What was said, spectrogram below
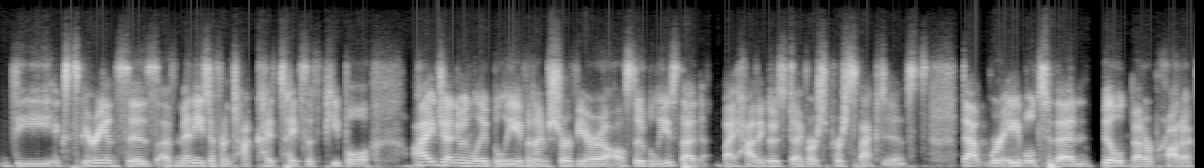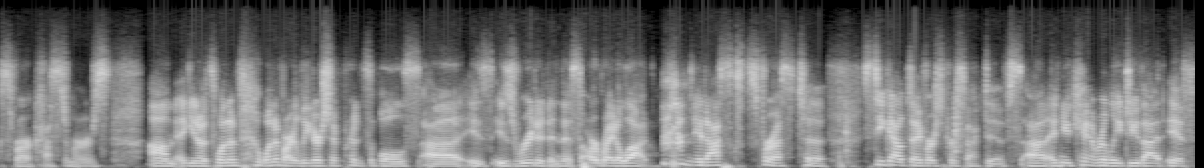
the experiences of many different types of people i genuinely believe and i'm sure vera also believes that by having those diverse perspectives that we're able to then build better products for our customers. Um, and you know it's one of one of our leadership principles uh, is is rooted in this. Are right a lot it asks for us to seek out diverse perspectives uh, and you can't really do that if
